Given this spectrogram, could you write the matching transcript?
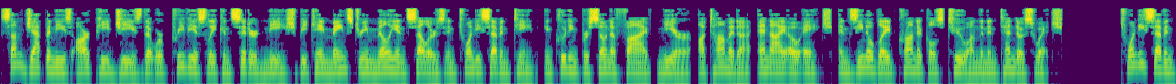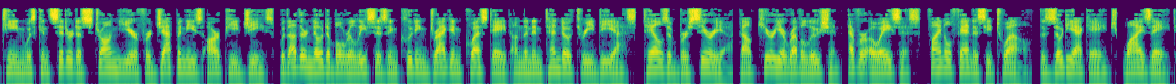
Some Japanese RPGs that were previously considered niche became mainstream million sellers in 2017, including Persona 5, NieR, Automata, NIOH, and Xenoblade Chronicles 2 on the Nintendo Switch. 2017 was considered a strong year for Japanese RPGs, with other notable releases including Dragon Quest VIII on the Nintendo 3DS, Tales of Berseria, Valkyria Revolution, Ever Oasis, Final Fantasy XII, The Zodiac Age, Ys 8,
